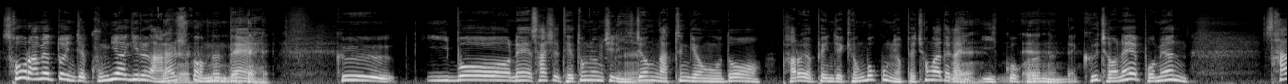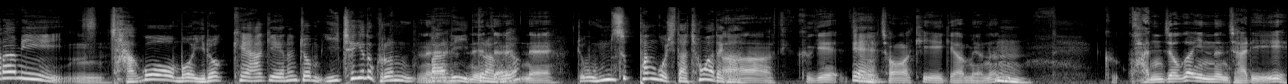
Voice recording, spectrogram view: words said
서울 하면 또 이제 국이야기를 안 할 수가 없는데 네. 그 이번에 사실 대통령실 네. 이전 같은 경우도 바로 옆에 이제 경복궁 옆에 청와대가 네. 있고 네. 그렇는데 그 전에 보면 사람이 음. 자고 뭐 이렇게 하기에는 좀 이 책에도 그런 네. 말이 있더라고요. 네. 네. 좀 음습한 곳이다 청와대가. 아 그게 예. 정확히 얘기하면은 음. 그 관저가 있는 자리,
